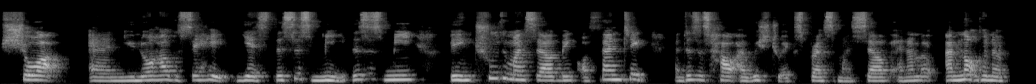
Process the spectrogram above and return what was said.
show up and you know how to say, hey, yes, this is me. This is me being true to myself, being authentic, and this is how I wish to express myself. And I'm I'm not gonna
